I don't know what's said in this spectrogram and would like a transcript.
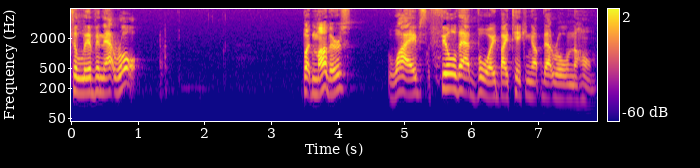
to live in that role. But mothers, wives, fill that void by taking up that role in the home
